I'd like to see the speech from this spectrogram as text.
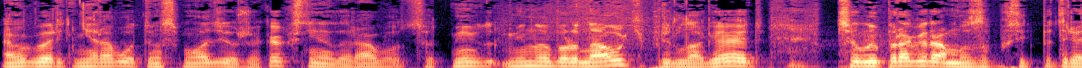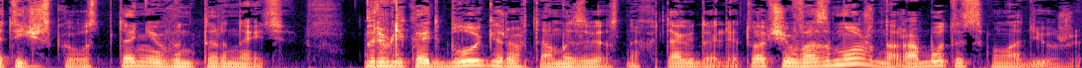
А вы говорите, не работаем с молодежью. А как с ней надо работать? Вот Миноборнауки предлагает целую программу запустить патриотического воспитания в интернете. Привлекать блогеров там известных и так далее. Это вообще возможно работать с молодежью?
